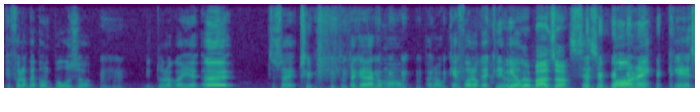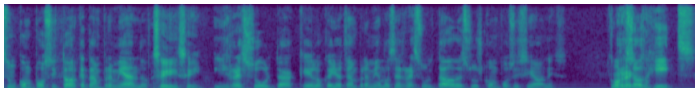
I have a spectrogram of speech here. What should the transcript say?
¿qué fue lo que compuso? Y tú lo que oyes, ¡eh! Entonces, tú te quedas como, ¿pero qué fue lo que escribió? ¿Qué pasa? Se supone que es un compositor que están premiando. Sí, sí. Y resulta que lo que ellos están premiando es el resultado de sus composiciones. Correcto. Esos hits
